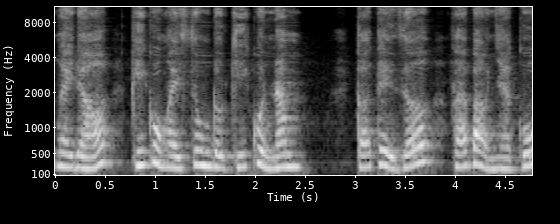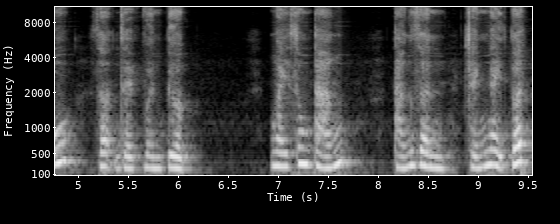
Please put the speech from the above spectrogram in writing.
Ngày đó, khí của ngày sung đột khí của năm Có thể dỡ phá bỏ nhà cũ, dọn dẹp vườn tược. Ngày sung tháng Tháng dần tránh ngày tuất.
